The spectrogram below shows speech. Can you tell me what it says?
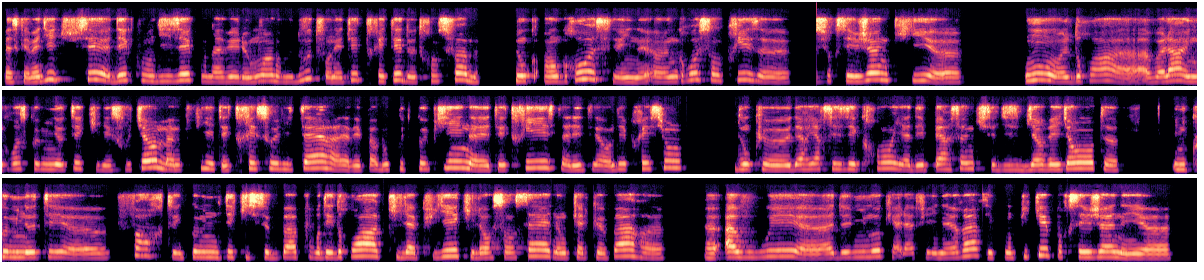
Parce qu'elle m'a dit, tu sais, dès qu'on disait qu'on avait le moindre doute, on était traité de transphobe. Donc, en gros, c'est une, grosse emprise sur ces jeunes qui ont le droit à voilà, une grosse communauté qui les soutient. Ma fille était très solitaire, elle n'avait pas beaucoup de copines, elle était triste, elle était en dépression. Donc euh, derrière ces écrans, il y a des personnes qui se disent bienveillantes, une communauté euh, forte, une communauté qui se bat pour des droits, qui l'appuyait, qui l'encensait. Donc quelque part, euh, avouer à demi-mot qu'elle a fait une erreur, c'est compliqué pour ces jeunes et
